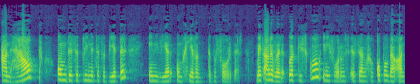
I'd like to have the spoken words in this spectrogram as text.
kan help om dissipline te verbeter en die leeromgewing te bevorder. Met ander woorde, ook die skooluniforms is dan gekoppel daaraan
